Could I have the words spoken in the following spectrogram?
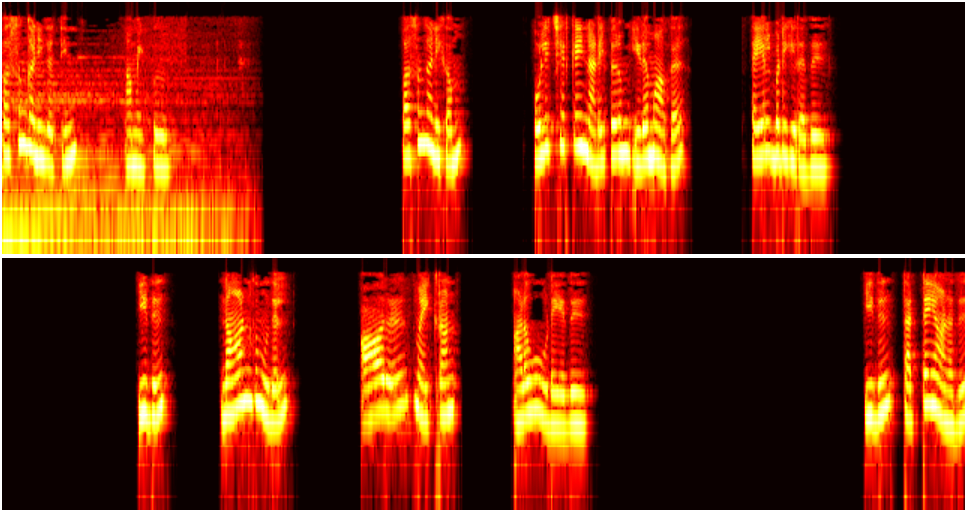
பசுங்கணிகத்தின் அமைப்பு பசுங்கணிகம் ஒளிச்சேர்க்கை நடைபெறும் இடமாக செயல்படுகிறது. இது நான்கு முதல் ஆறு மைக்ரான் அளவு உடையது. இது தட்டையானது,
